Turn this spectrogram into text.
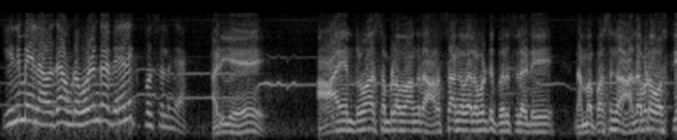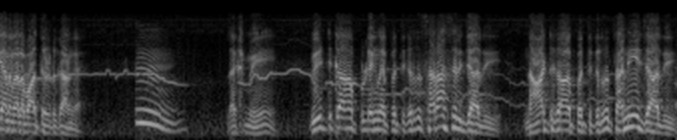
இனிமேலாவது அவங்கள ஒழுங்கா வேலைக்கு போக சொல்லுங்க. அடியே ஆயிரம் ரூபாய் சம்பளம் வாங்குற அரசாங்க வேலை மட்டும் பெருசுலடி. நம்ம பசங்க அதை விட வசதியான வேலை பார்த்துட்டு இருக்காங்க. ம். லட்சுமி வீட்டுக்காக பிள்ளைங்களை பெத்துக்கிறது சராசரி ஜாதி. நாட்டுக்காக பெத்துக்கிறது தனி ஜாதி.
